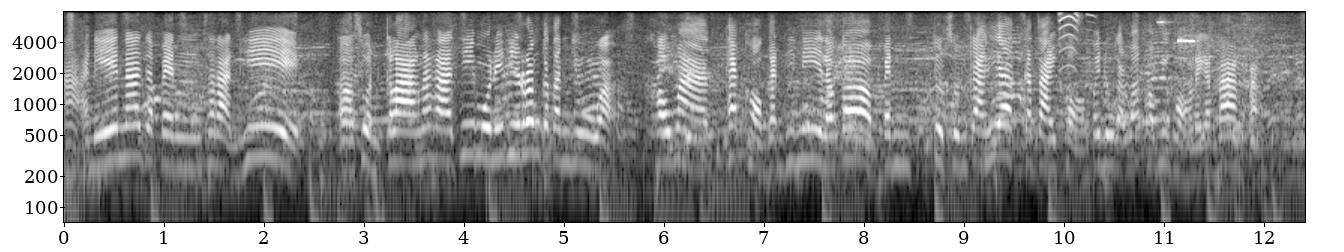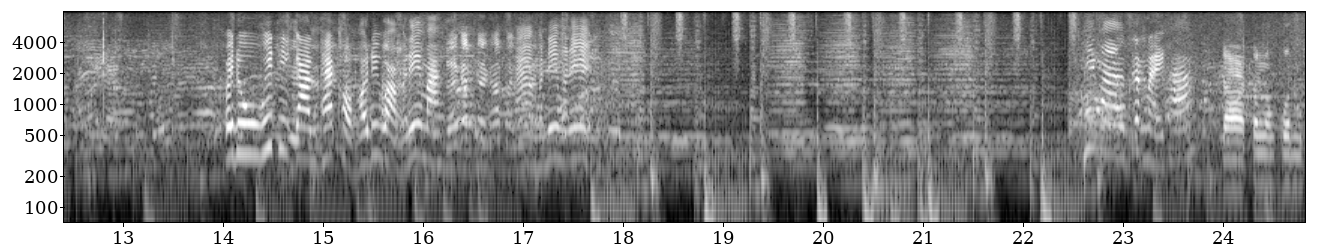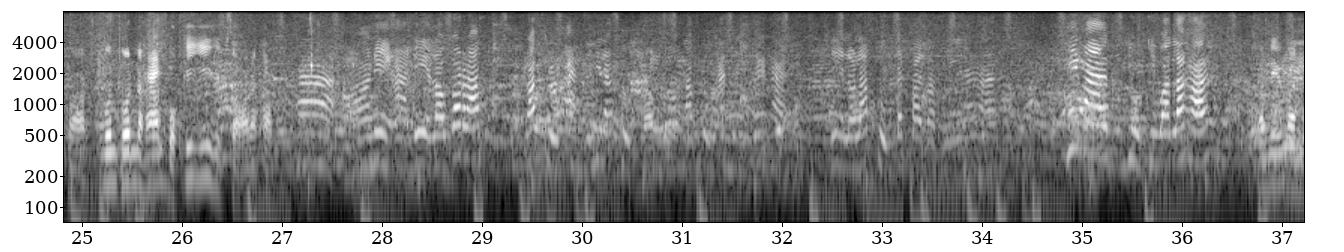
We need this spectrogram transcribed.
อะอันนี้น่าจะเป็นสถานที่เอ่อส่วนกลางนะคะ ที่มูลนิธิร่วมกตันยูอะเขามาแพ็คของกันที่นี่ แล้วก็เป็นจุดศูนย์กลางที่จะกระจายของไปดูกันว่าเขามีของอะไรกันบ้างไป ไปดูวิธีการแพ็คของเขาดีกว่ามานี่มาเลยครับเลยครับอ่ามานี่มานี่พี่มาจากไหนคะ จากกำลังพลของมณฑลทหารบกที่ 22 นะครับ ค่ะ อ๋อ นี่อะนี่เราก็รับรับถุงอะที่รับถุงครับผมรับถุงอันหนึ่งด้วยค่ะ นี่เรารับถุงกันไปแบบนี้นะคะ พี่มาอยู่กี่วันแล้วคะวันนี้วัน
